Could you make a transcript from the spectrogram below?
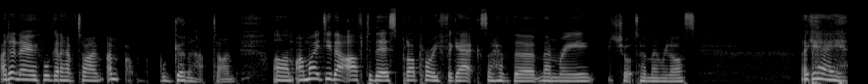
I don't know if we're gonna have time. I'm, oh, we're gonna have time. Um, I might do that after this, but I'll probably forget because I have the memory short-term memory loss. Okay,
